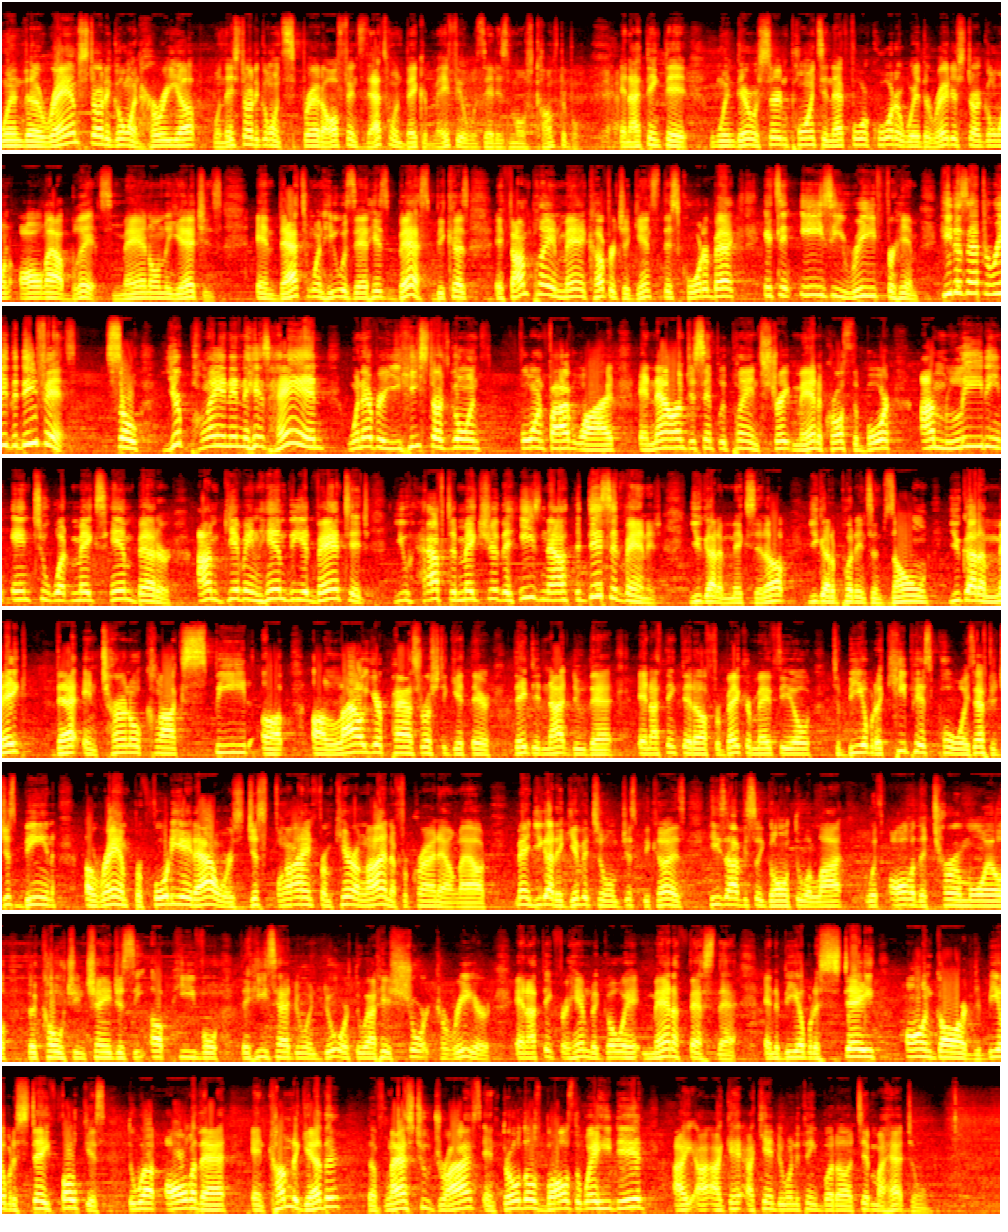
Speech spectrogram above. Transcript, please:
when the Rams started going hurry up, when they started going spread offense, that's when Baker Mayfield was at his most comfortable. And I think that when there were certain points in that fourth quarter where the Raiders started going all out blitz, man on the edges, and that's when he was at his best. Because if I'm playing man coverage against this quarterback, it's an easy read for him. He doesn't have to read the defense. So you're playing into his hand whenever he starts going four and five wide, and now I'm just simply playing straight man across the board. I'm leading into what makes him better. I'm giving him the advantage. You have to make sure that he's now at the disadvantage. You got to mix it up. You got to put in some zone. You got to make that internal clock speed up, allow your pass rush to get there. They did not do that. And I think that uh, for Baker Mayfield to be able to keep his poise after just being a Ram for 48 hours, just flying from Carolina for crying out loud, man, you got to give it to him just because he's obviously going through a lot with all of the turmoil, the coaching changes, the upheaval that he's had to endure throughout his short career. And I think for him to go ahead and manifest that and to be able to stay on guard, to be able to stay focused throughout all of that and come together the last two drives and throw those balls the way he did, I I, I can't, I can't do anything but uh, tip my hat to him.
